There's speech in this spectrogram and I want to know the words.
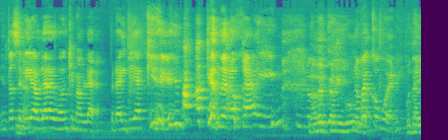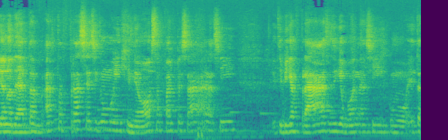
Entonces Ya. le iba a hablar al weón que me hablara. Pero hay días que, que ando enojada y No pesco ningún. no pesco weones. Puta, yo no te hartas, hartas frases así como ingeniosas para empezar, así. Típicas frases así que ponen así como. Esta,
